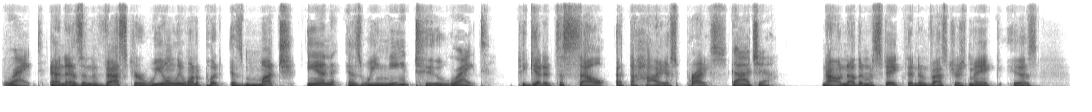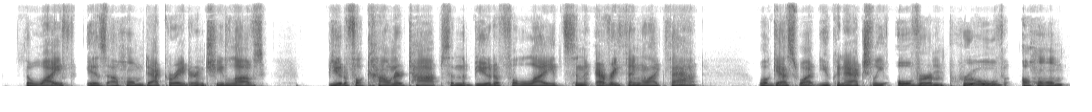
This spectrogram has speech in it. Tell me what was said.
Right. And as an investor, we only want to put as much in as we need to Right. to get it to sell at the highest price. Gotcha. Now, another mistake that investors make is the wife is a home decorator and she loves beautiful countertops and the beautiful lights and everything like that. Well, guess what? You can actually over improve a home.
